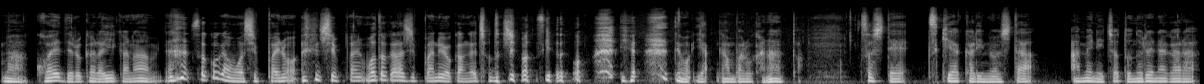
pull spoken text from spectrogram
まあ声出るからいいかなみたいな。そこがもう失敗の 失敗元から失敗の予感がちょっとしますけど。いやでもいや頑張ろうかなと。そして月明かりの下雨にちょっと濡れながら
